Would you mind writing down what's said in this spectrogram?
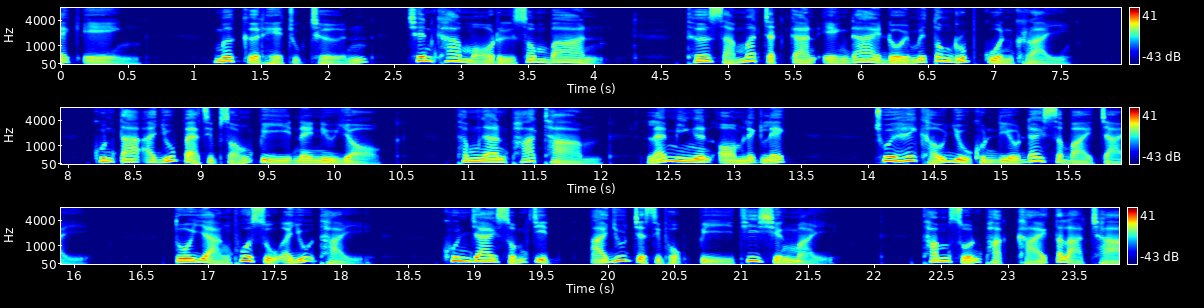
ล็กๆ เอง เมื่อเกิดเหตุฉุกเฉิน เช่นค่าหมอหรือซ่อมบ้าน เธอสามารถจัดการเองได้โดยไม่ต้องรบกวนใคร คุณตาอายุ 82 ปีในนิวยอร์กทำงานพาร์ทไทม์ และมีเงินออมเล็กๆ ช่วยให้เขาอยู่คนเดียวได้สบายใจ ตัวอย่างผู้สูงอายุไทย คุณยายสมจิตอายุ 76 ปีที่เชียงใหม่ทำสวนผักขายตลาดเช้า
